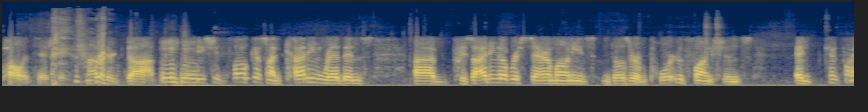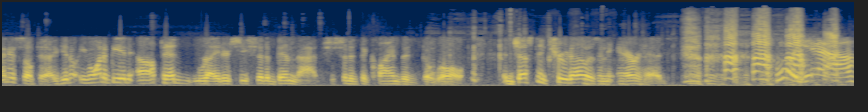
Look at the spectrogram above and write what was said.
politicians. It's not their job. They should focus on cutting ribbons, uh, presiding over ceremonies. Those are important functions. And confine herself to that. You know, you want to be an op-ed writer. She should have been that. She should have declined the, the role. And Justin Trudeau is an airhead. Well, yeah.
